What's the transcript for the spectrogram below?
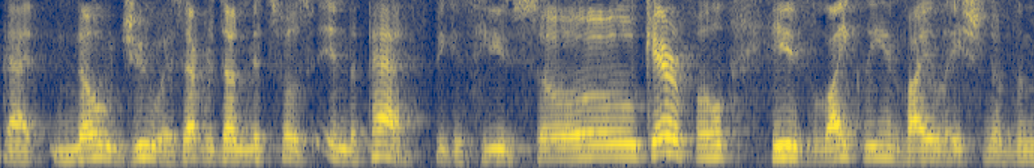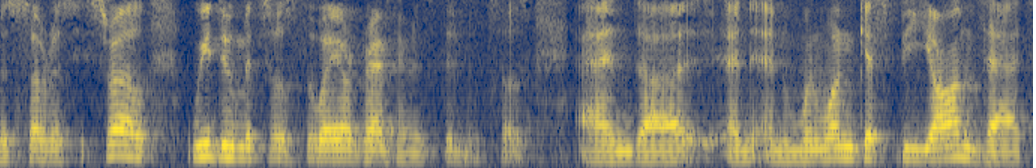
that no Jew has ever done mitzvos in the past, because he is so careful, he is likely in violation of the Masorah Israel. We do mitzvos the way our grandparents did mitzvos. And, uh, and, and when one gets beyond beyond that,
